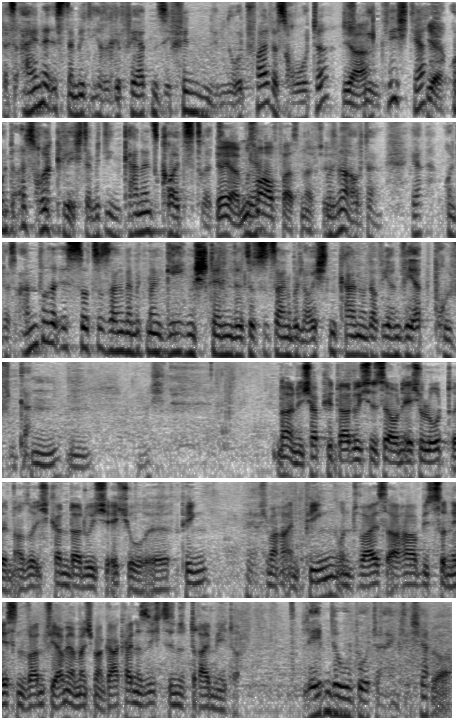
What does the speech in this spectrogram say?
Das eine ist, damit Ihre Gefährten Sie finden im Notfall, das rote, das Ja. Blinklicht, ja, Hier. und als Rücklicht, damit Ihnen keiner ins Kreuz tritt. Ja, ja, muss man aufpassen natürlich. Muss man aufpassen. Ja. Und das andere ist sozusagen, damit man Gegenstände sozusagen beleuchten kann und auf ihren Wert prüfen kann. Mhm. Nicht? Nein, ich habe hier dadurch ist ja auch ein Echolot drin. Also ich kann dadurch Echo äh, pingen. Ja. Ich mache einen Ping und weiß, aha, bis zur nächsten Wand. Wir haben ja manchmal gar keine Sicht, sind es drei Meter. Lebende U-Boote eigentlich, ja. Ja,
